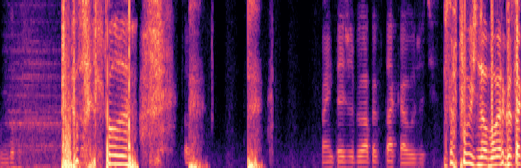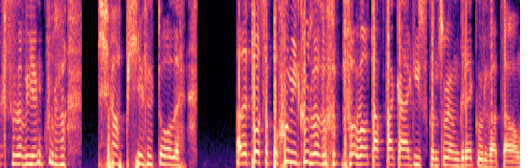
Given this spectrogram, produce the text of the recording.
Boss. Ja pierdolę! Pamiętaj, żeby łapę ptaka użyć. Za późno, bo ja go tak zabiłem, kurwa. Ja pierdolę. Ale po co? Po chuj mi, kurwa, złapała ta ptaka, jak już skończyłem grę, kurwa, całą.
